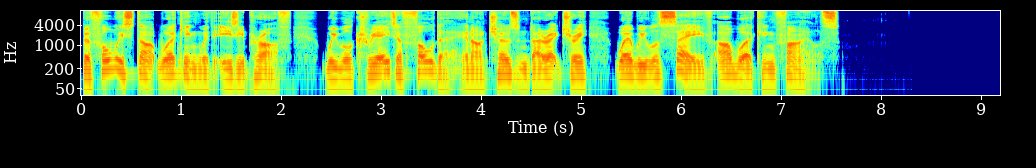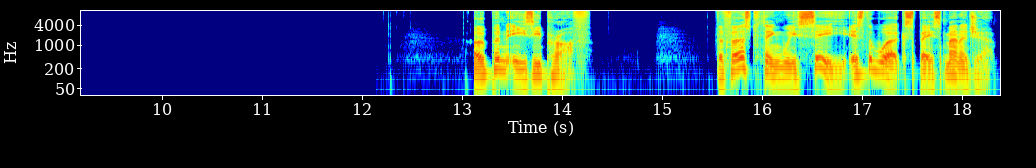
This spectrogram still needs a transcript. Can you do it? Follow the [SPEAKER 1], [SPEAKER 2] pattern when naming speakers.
[SPEAKER 1] Before we start working with EasyProf, we will create a folder in our chosen directory where we will save our working files. Open EasyProf. The first thing we see is the Workspace Manager.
